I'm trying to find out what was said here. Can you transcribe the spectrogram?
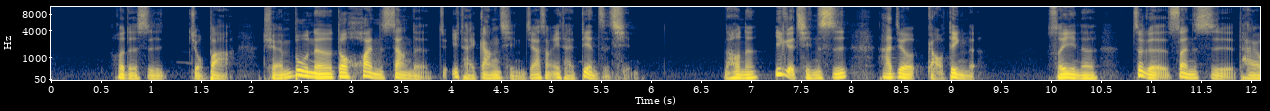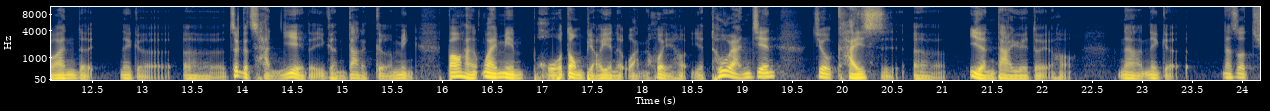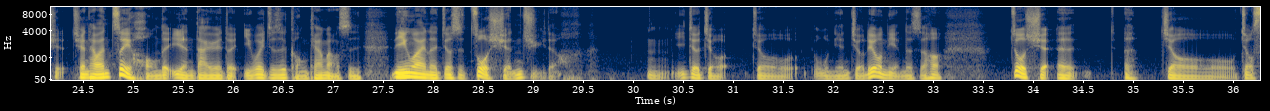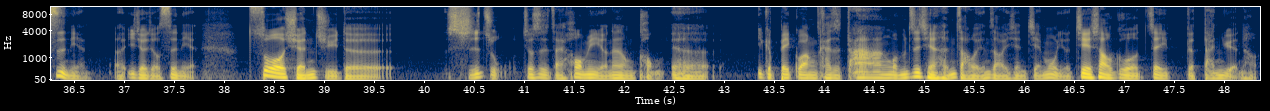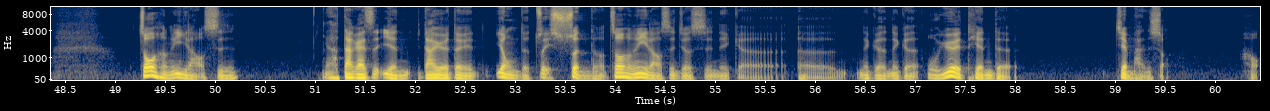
或者是酒吧全部呢都换上的就一台钢琴加上一台电子琴。然后呢，一个琴师他就搞定了，所以呢，这个算是台湾的那个呃这个产业的一个很大的革命，包含外面活动表演的晚会哈，也突然间就开始呃艺人大乐队哈，那那个那时候全全台湾最红的艺人大乐队一位就是孔锵老师，另外呢就是做选举的，嗯，一九九九五年九六年的时候做选呃呃。九九四年，呃，一九九四年做选举的始祖，就是在后面有那种孔，呃，一个背光开始当。我们之前很早很早以前节目有介绍过这个单元哈，周恒毅老师，啊，大概是艺人大乐队用的最顺的。周恒毅老师就是那个呃，那个那个五月天的键盘手。好，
